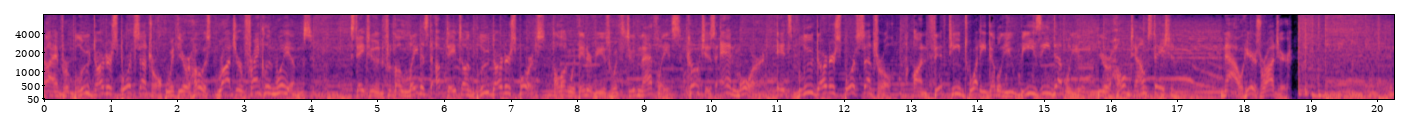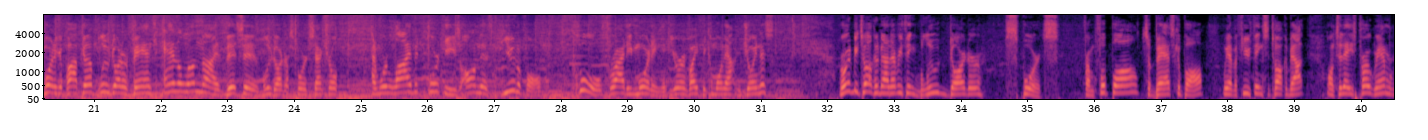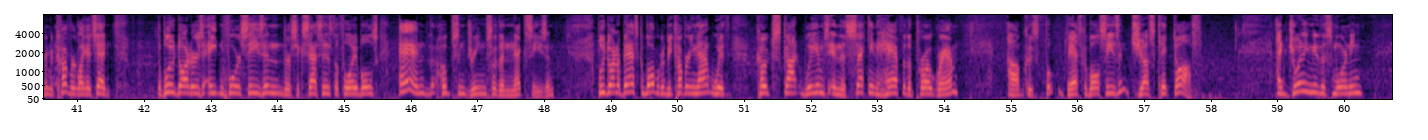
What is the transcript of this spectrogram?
time for Blue Darter Sports Central with your host, Roger Franklin Williams. Stay tuned for the latest updates on Blue Darter Sports, along with interviews with student athletes, coaches, and more. It's Blue Darter Sports Central on 1520 WBZW, your hometown station. Now, here's Roger. Good morning, Apopka, Blue Darter fans and alumni. This is Blue Darter Sports Central, and we're live at Porky's on this beautiful, cool Friday morning. You're invited to come on out and join us. We're going to be talking about everything Blue Darter sports, from football to basketball. We have a few things to talk about on today's program. We're going to cover, like I said, the Blue Darters' eight and four season, their successes, the foibles, and the hopes and dreams for the next season. Blue Darter basketball, we're going to be covering that with Coach Scott Williams in the second half of the program uh, because basketball season just kicked off. And joining me this morning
